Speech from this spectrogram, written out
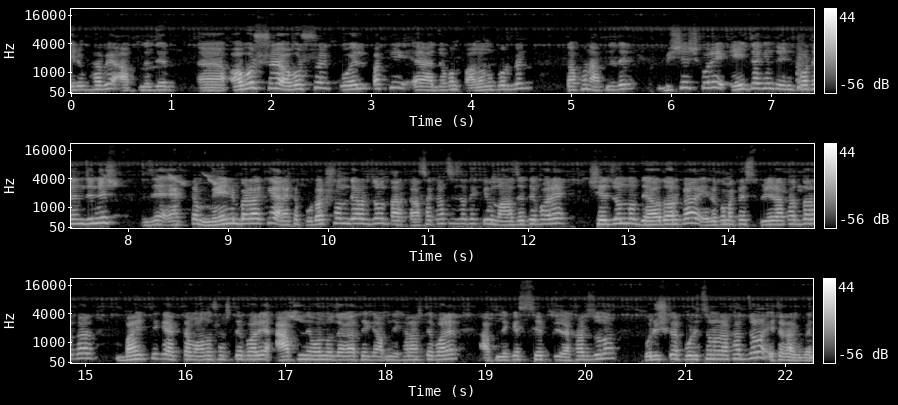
এরভাবে আপনাদের অবশ্যই অবশ্যই কোয়েল পাখি যখন পালন করবেন তখন আপনাদের বিশেষ করে এইটা কিন্তু ইম্পর্টেন্ট জিনিস যে একটা মেন বেড়াকে আর একটা প্রোডাকশন দেওয়ার জন্য তার কাছাকাছি যাতে কেউ না যেতে পারে, সেজন্য দেওয়া দরকার, এরকম একটা স্প্রে রাখার দরকার। বাইরে থেকে একটা মানুষ আসতে পারে, আপনি অন্য জায়গা থেকে আপনি এখানে আসতে পারেন, আপনাকে সেফটি রাখার জন্য, পরিষ্কার পরিচ্ছন্ন রাখার জন্য এটা রাখবেন।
